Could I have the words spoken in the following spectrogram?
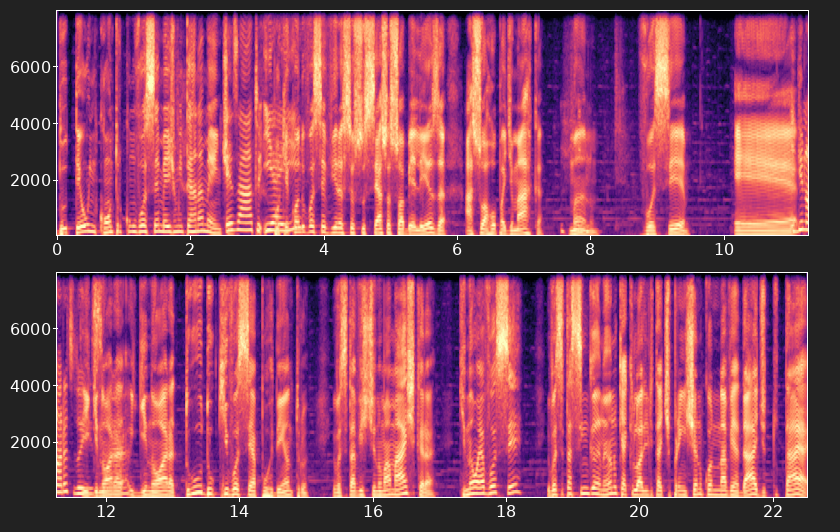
do teu encontro com você mesmo internamente. Exato. E Porque aí, quando você vira seu sucesso, a sua beleza, a sua roupa de marca, mano, você é, ignora tudo isso. ignora, né? ignora tudo o que você é por dentro e você tá vestindo uma máscara que não é você. E você tá se enganando que aquilo ali tá te preenchendo, quando na verdade tu tá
